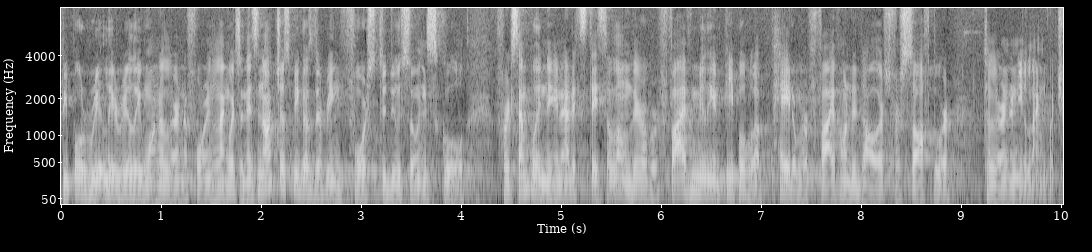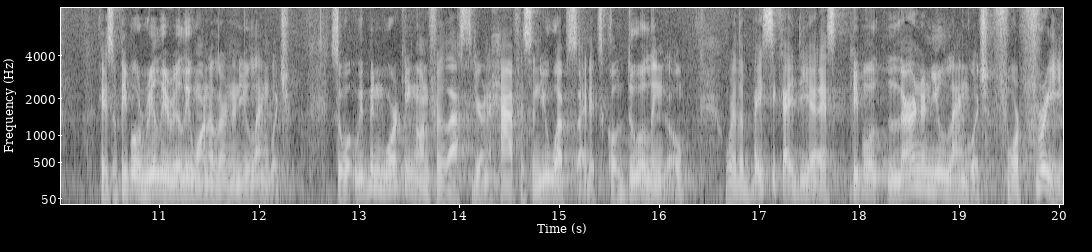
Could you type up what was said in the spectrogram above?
People really, really want to learn a foreign language. And it's not just because they're being forced to do so in school. For example, in the United States alone, there are over 5 million people who have paid over $500 for software to learn a new language. Okay, so people really, really want to learn a new language. So what we've been working on for the last year and a half is a new website. It's called Duolingo, where the basic idea is people learn a new language for free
